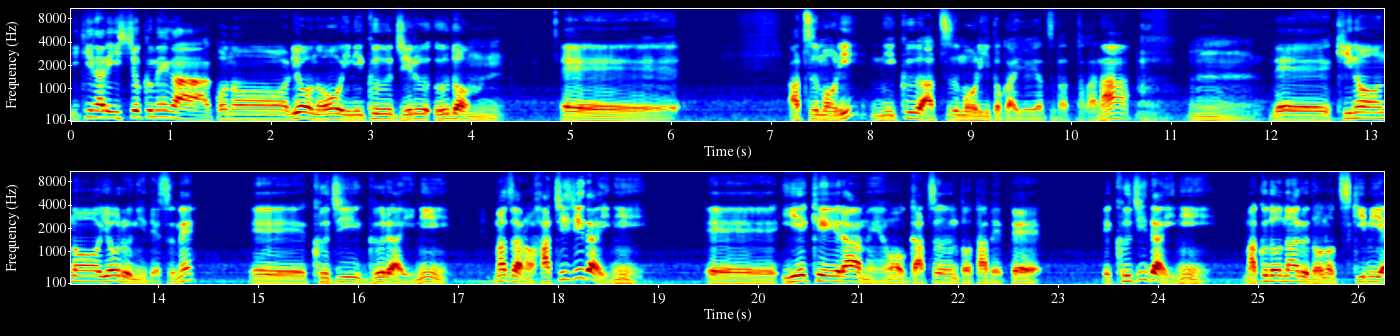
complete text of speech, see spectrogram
いきなり1食目がこの量の多い肉汁うどんえー、厚盛り肉厚盛りとかいうやつだったかな。うん、で昨日の夜にですね、えー、9時ぐらいにまずあの8時台に、えー、家系ラーメンをガツンと食べてで9時台にマクドナルドの月見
